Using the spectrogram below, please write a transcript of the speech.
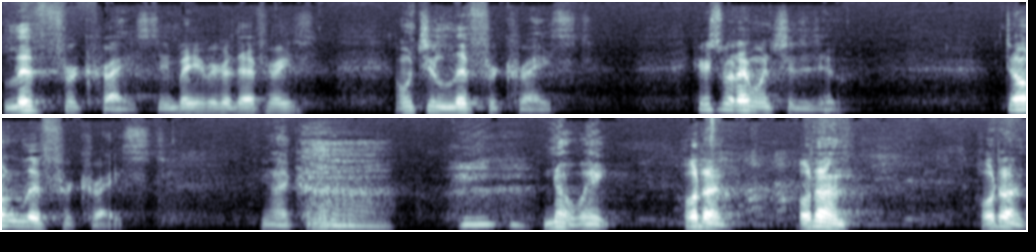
Live for Christ. Anybody ever heard that phrase? I want you to live for Christ. Here's what I want you to do. Don't live for Christ. You're like, no, wait, hold on. Hold on. Hold on.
